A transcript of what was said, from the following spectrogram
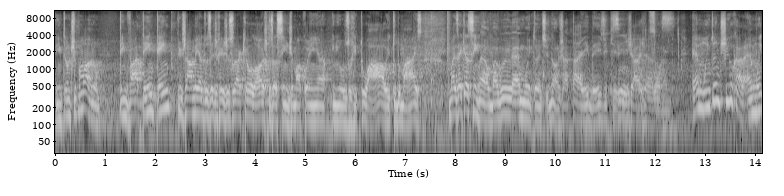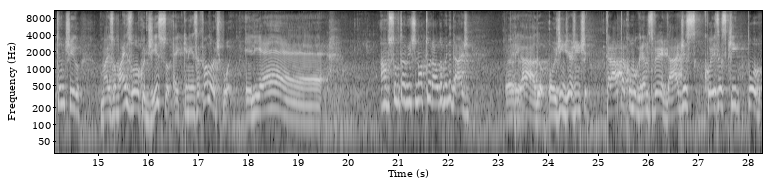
Então, tipo, mano, tem, tem, tem já meia dúzia de registros arqueológicos, assim, de maconha em uso ritual e tudo mais. Mas é que assim, Não, o bagulho é muito antigo. Não, já tá aí desde que. Sim, já, já, nossa. é muito antigo, cara. É muito antigo. Mas o mais louco disso é que nem você falou, tipo, ele é absolutamente natural da humanidade. Tá ligado? Hoje em dia a gente trata como grandes verdades coisas que, pô,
